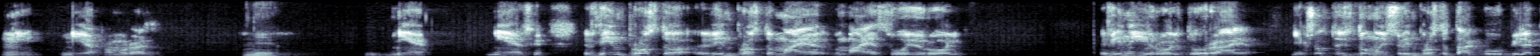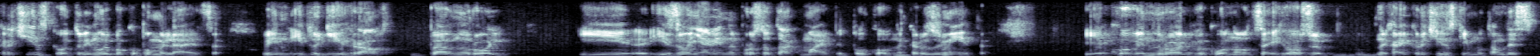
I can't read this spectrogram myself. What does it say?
Ні, ніякому разі. Ні. Ні, ні. Він просто, він просто має, має свою роль. Він її роль ту грає. Якщо хтось думає, що він просто так був біля Крачинського, то він глибоко помиляється. Він і тоді грав певну роль, і, і звання він не просто так має підполковника, розумієте? Яку він роль виконував? Це його вже нехай Крачинський йому там десь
